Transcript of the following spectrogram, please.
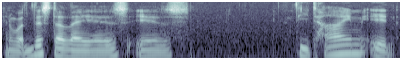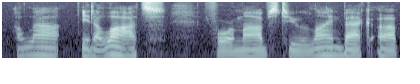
And what this delay is is the time it allow it allots for mobs to line back up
